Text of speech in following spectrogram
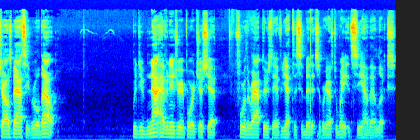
Charles Bassey ruled out. We do not have an injury report just yet for the Raptors. They have yet to submit it, so we're going to have to wait and see how that looks.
